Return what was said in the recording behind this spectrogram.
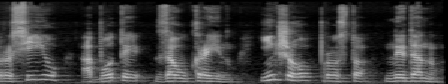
Росію, або ти за Україну. Іншого просто не дано.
